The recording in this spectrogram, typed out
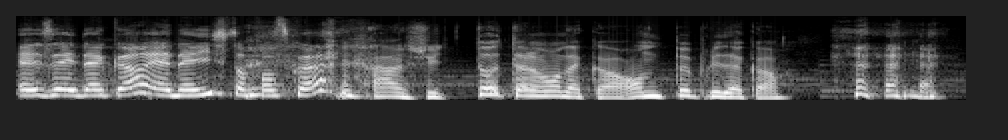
Elsa est d'accord et Anaïs, t'en penses quoi? Ah je suis totalement d'accord, on ne peut plus d'accord.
